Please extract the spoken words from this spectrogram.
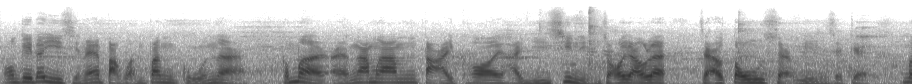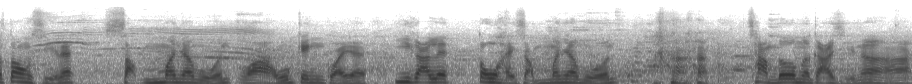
我記得以前咧白雲賓館啊，咁啊誒啱啱大概係二千年左右咧就有刀削面食嘅，咁啊當時咧十五蚊一碗，哇好矜貴啊！依家咧都係十五蚊一碗，差唔多咁嘅價錢啦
